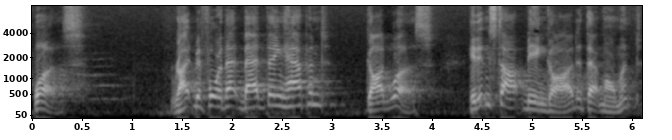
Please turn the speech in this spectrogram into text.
was. Right before that bad thing happened, God was. He didn't stop being God at that moment.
